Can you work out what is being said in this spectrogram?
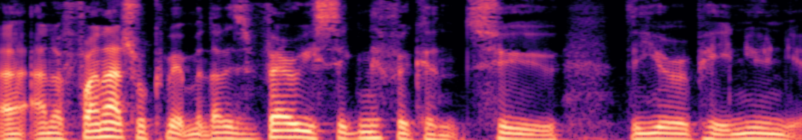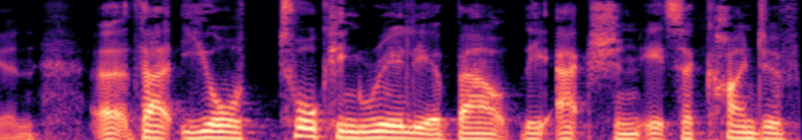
uh, and a financial commitment that is very significant to the European Union uh, that you're talking really about the action. It's a kind of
